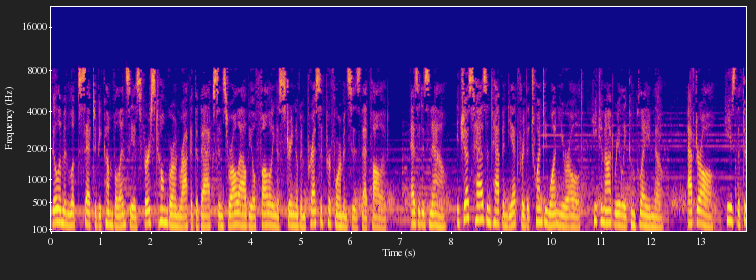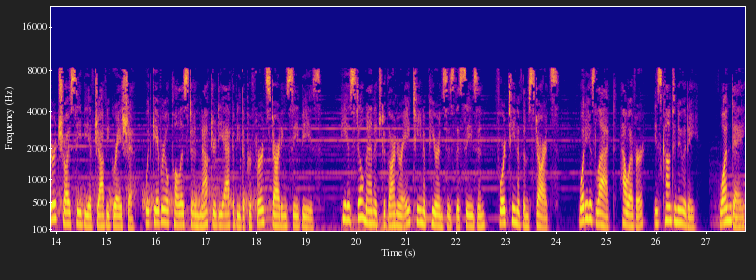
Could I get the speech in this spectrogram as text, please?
Guillamon looked set to become Valencia's first homegrown rock at the back since Raul Albiol following a string of impressive performances that followed. As it is now, it just hasn't happened yet for the 21-year-old, he cannot really complain though. After all, he is the third choice CB of Javi Gracia, with Gabriel Paulista and Mouctar Diakhaby the preferred starting CBs. He has still managed to garner 18 appearances this season, 14 of them starts. What he has lacked, however, is continuity. One day,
